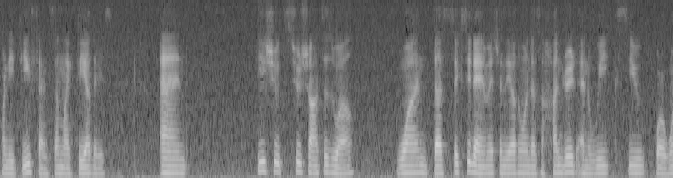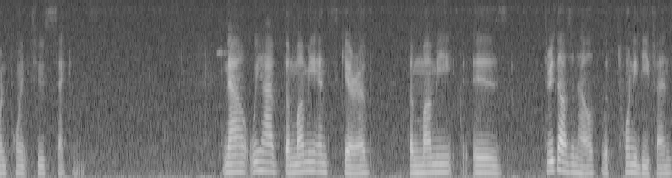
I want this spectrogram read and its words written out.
20 defense unlike the others and he shoots two shots as well. One does 60 damage and the other one does 100 and weaks you for 1.2 seconds. Now we have the Mummy and Scarab. The Mummy is 3000 health with 20 defense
